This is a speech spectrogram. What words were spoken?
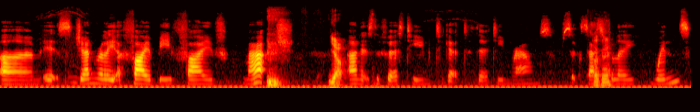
Um, it's generally a five v five match, Yeah, and it's the first team to get to thirteen rounds successfully wins.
